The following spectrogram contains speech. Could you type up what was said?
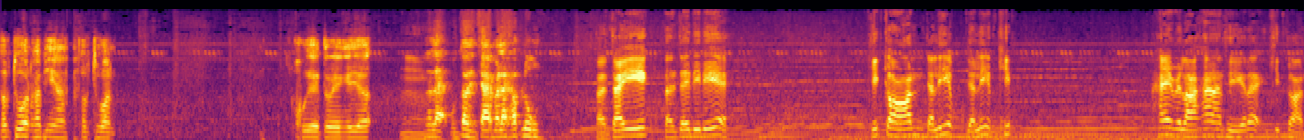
ทบทวนครับเฮียทบทวน คุยกับตัวเองเยอะอืมนั่นแหละผมตัดสินใจมาแล้วครับลุง ตัดสินใจอีกตัดสินใจดีๆ คิดก่อนอย่ารีบอย่ารีบคิด ให้เวลาห้านาทีก็ได้ คิดก่อน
